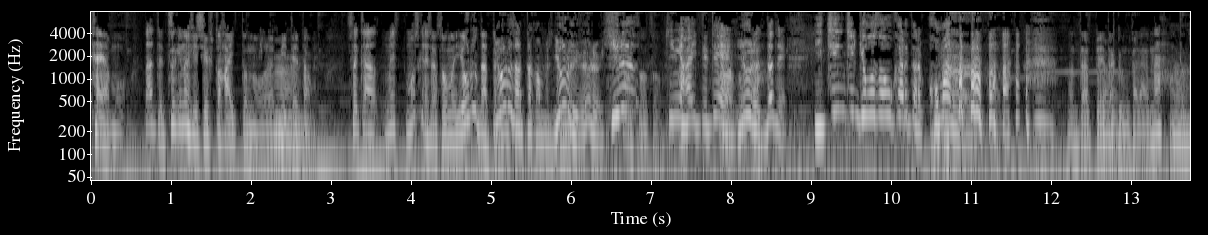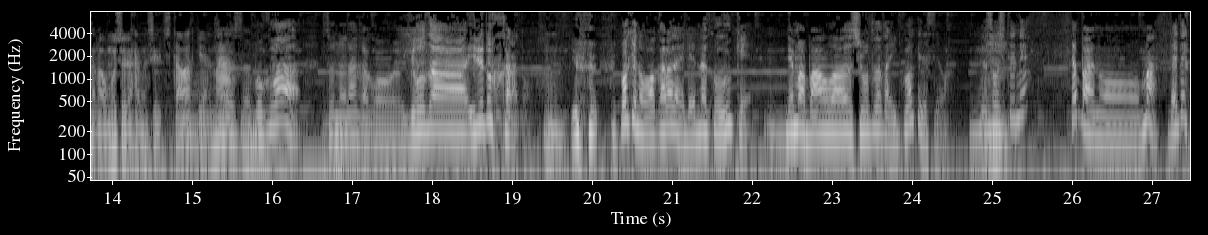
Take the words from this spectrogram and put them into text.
日やもう。だって次の日シフト入っとんの俺見てたもん。それかもしかしたらその夜だったかも夜だったかもしれない。夜、夜。昼そうそうそう、君入っててあ、そうか夜。だって、一日餃子置かれたら困るのよ。本当はペーター君からな、うん後から面白い話が来たわけやそうな。ですよ。僕は、そのなんかこう、餃子入れとくからとうん。いう、わけのわからない連絡を受け、うんで、まあ晩は仕事だから行くわけですよ。で、うんそしてね、やっぱあのーまあ、だいたい更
